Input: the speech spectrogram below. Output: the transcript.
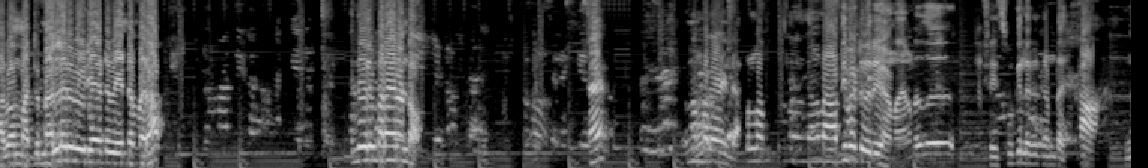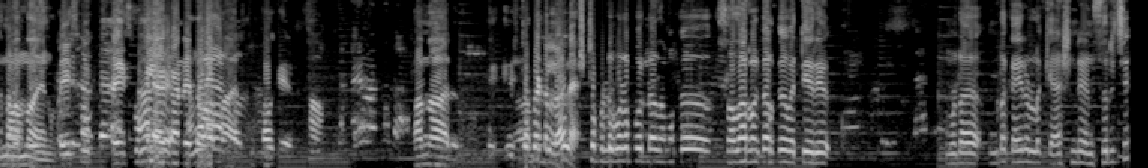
അപ്പം മറ്റു നല്ലൊരു വീഡിയോ ആയിട്ട് വീണ്ടും വരാം. എന്തെങ്കിലും പറയാനുണ്ടോ? ഏ? ഒന്നും പറയാനില്ല. ഞങ്ങൾ ആദ്യമായിട്ട് വരികയാണ്. ഞങ്ങളത് ഫേസ്ബുക്കിലൊക്കെ കണ്ടേ. ആ. ഇങ്ങനെ വന്നതാണ് ഫേസ്ബുക്ക് ഫേസ്ബുക്കിലൊക്കെ കണ്ടിട്ട് വന്നതായിരുന്നു. ഓക്കെ. ആ. വന്നതായിരുന്നു. Okay. ഇഷ്ടപ്പെട്ടല്ലോ അല്ലെ? ഇഷ്ടപ്പെട്ട കുഴപ്പമില്ല. നമുക്ക് സാധാരണക്കാർക്ക് പറ്റിയൊരു നമ്മുടെ നമ്മുടെ കയ്യിലുള്ള ക്യാഷിന്റെ അനുസരിച്ച്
